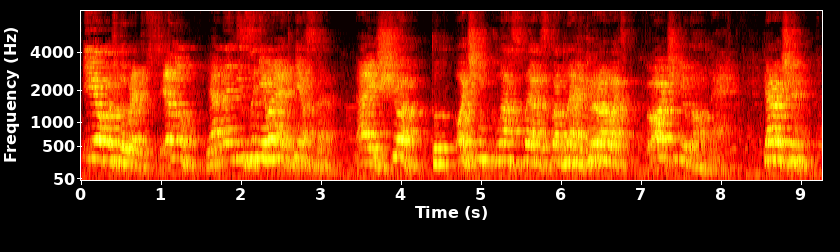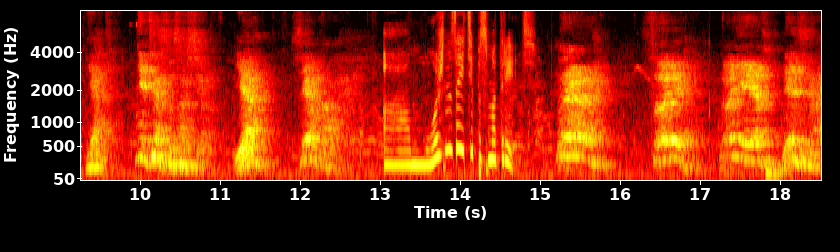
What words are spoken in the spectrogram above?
Ее можно убрать в стену, и она не занимает места. А еще тут очень классная раскладная кровать. Очень удобная. Короче, нет, не тесно совсем. Я всем давай. А можно зайти посмотреть? А, сори, но нет, нельзя.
